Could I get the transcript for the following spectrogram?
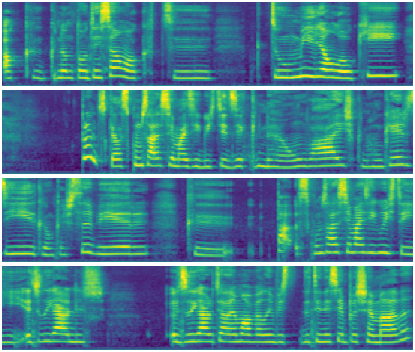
ou que, que não te dão atenção ou que te, que te humilham low-key. Pronto, se calhar se começar a ser mais egoísta e dizer que não vais, que não queres ir, que não queres saber, que pá, se começar a ser mais egoísta e a desligar-lhes a desligar o telemóvel em vez de atender sempre a chamada,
